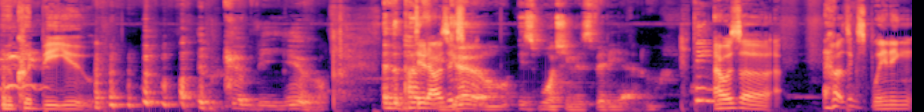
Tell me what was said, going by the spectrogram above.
who could be you. it could be you. And the perfect Dude, I was ex- girl is watching this video. I was uh I was explaining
